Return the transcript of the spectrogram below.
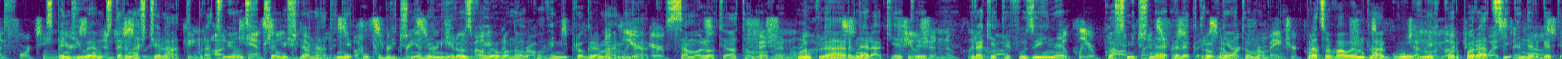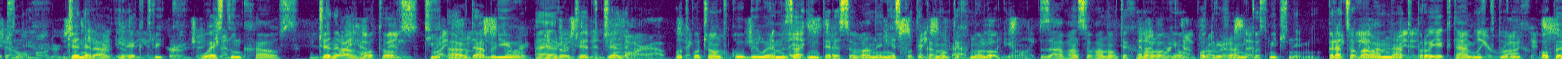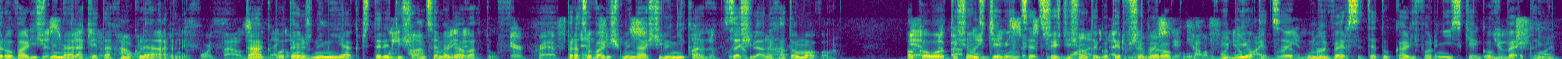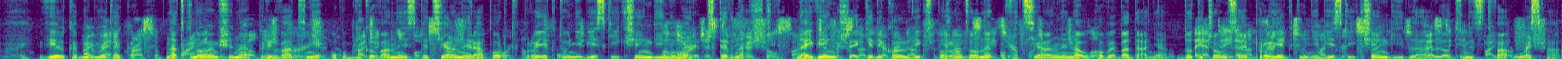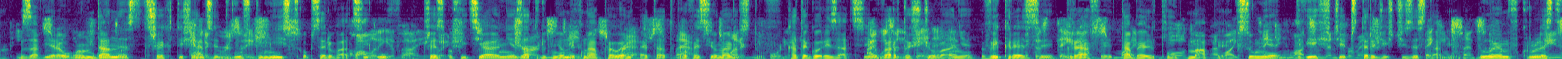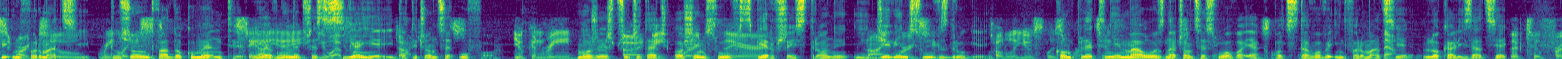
Spędziłem 14 lat pracując w przemyśle nad nieupublicznionymi rozwojowo-naukowymi programami, jak samoloty atomowe, nuklearne rakiety, rakiety fuzyjne, kosmiczne elektrownie atomowe. Pracowałem dla głównych korporacji energetycznych. General Electric, Westinghouse, General Motors, TRW, Aerojet General. Od początku byłem zainteresowany niespotykaną technologią, zaawansowaną technologią, podróżami kosmicznymi. Pracowałem nad projektami, w których operowaliśmy na rakietach nuklearnych, tak potężnymi jak 4000 MW. Pracowaliśmy na silnikach zasilanych atomowo. Około 1961 roku w bibliotece Uniwersytetu Kalifornijskiego w Berkeley, wielka biblioteka, natknąłem się na prywatnie opublikowany specjalny raport projektu Niebieskiej Księgi numer 14. Największe kiedykolwiek sporządzone oficjalne naukowe badania dotyczące projektu Niebieskiej Księgi dla lotnictwa USA. Zawierał on dane z 3200 miejsc obserwacji UFO przez oficjalnie zatrudnionych na pełen etat profesjonalistów kategoryzację, wartościowanie, wykresy, grafy, tabelki, mapy. W sumie 240 zestawień. Byłem w Królestwie Informacji. Tu są dwa dokumenty ujawnione przez CIA dotyczące UFO. Możesz przeczytać 8 słów z pierwszej strony i 9 słów z drugiej. Kompletnie mało znaczące słowa, jak podstawowe informacje, lokalizacja.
